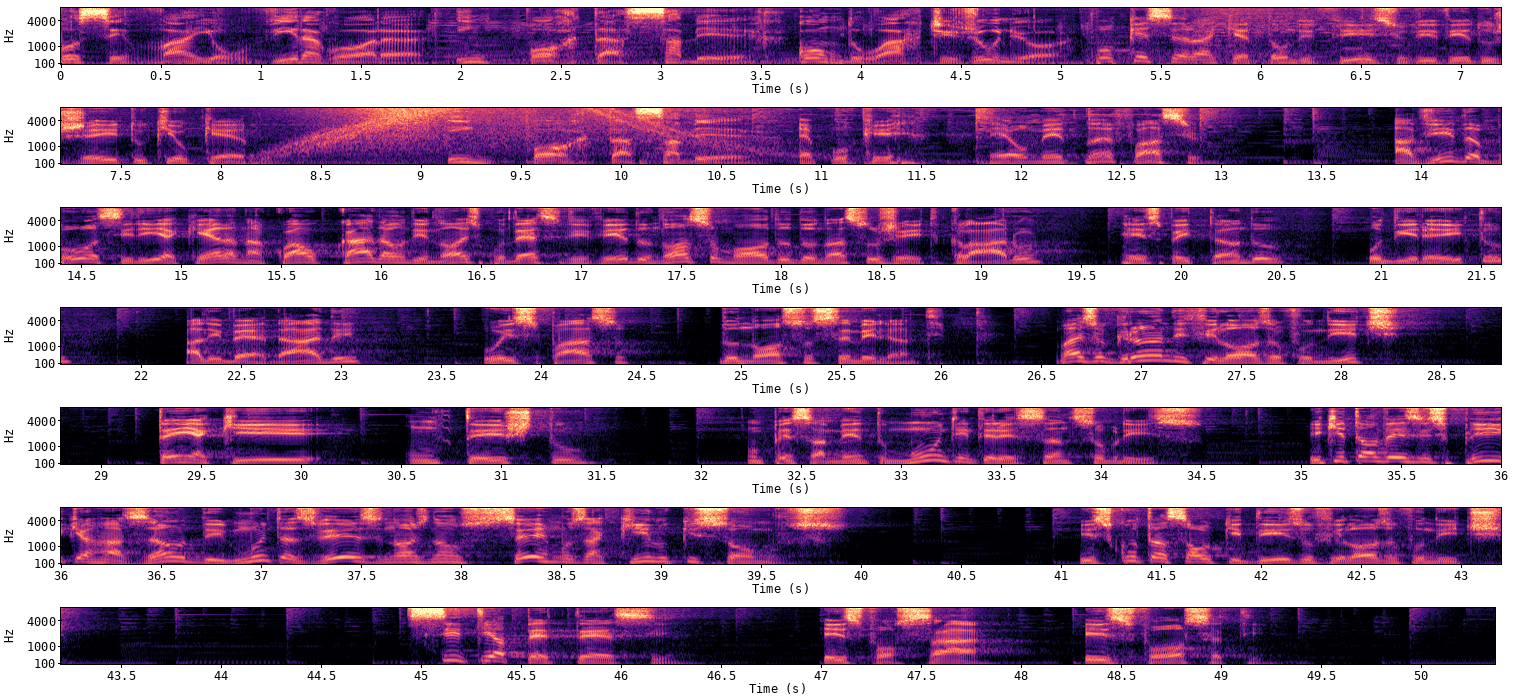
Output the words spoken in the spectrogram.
Você vai ouvir agora. Importa saber. Com Duarte Júnior. Por que será que é tão difícil viver do jeito que eu quero? Importa saber. É porque realmente não é fácil. A vida boa seria aquela na qual cada um de nós pudesse viver do nosso modo, do nosso jeito. Claro, respeitando o direito, a liberdade, o espaço do nosso semelhante. Mas o grande filósofo Nietzsche tem aqui um texto, um pensamento muito interessante sobre isso. E que talvez explique a razão de muitas vezes nós não sermos aquilo que somos. Escuta só o que diz o filósofo Nietzsche. Se te apetece esforçar, esforça-te.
